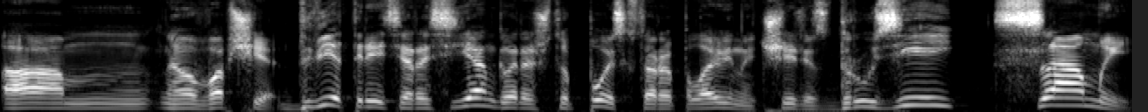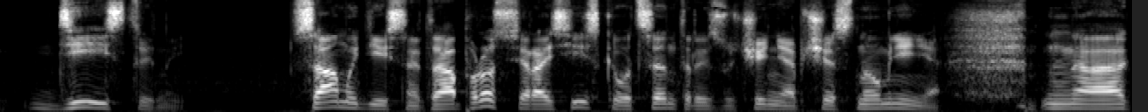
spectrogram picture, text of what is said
а, вообще, две трети россиян говорят, что поиск второй половины через друзей самый действенный Самый действенный. Это опрос Всероссийского центра изучения общественного мнения. А,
